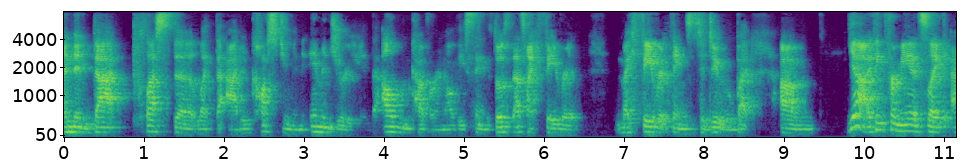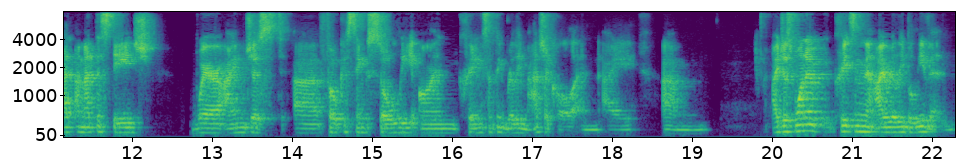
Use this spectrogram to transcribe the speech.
and then that plus the like the added costume and imagery and the album cover and all these things those that's my favorite my favorite things to do. But um yeah i think for me it's like i'm at the stage where i'm just uh, focusing solely on creating something really magical. And i um i just want to create something that i really believe in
